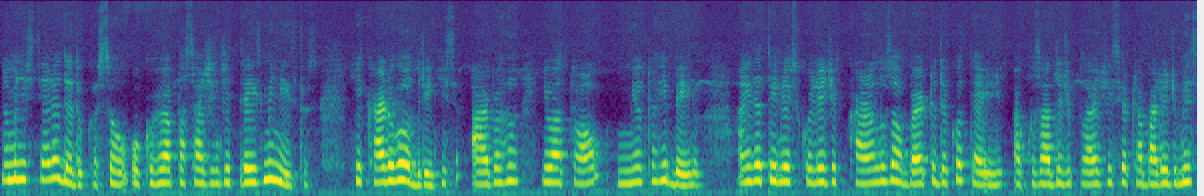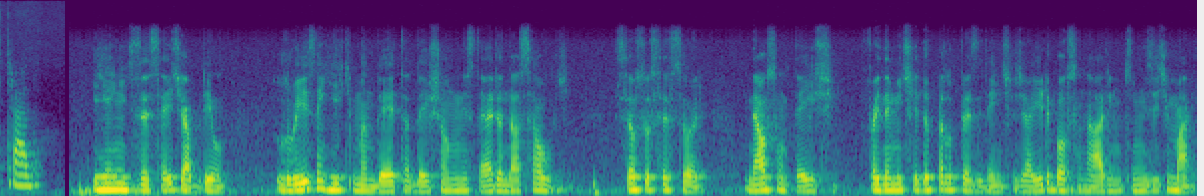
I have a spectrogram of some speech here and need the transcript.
No Ministério da Educação ocorreu a passagem de três ministros, Ricardo Rodrigues, Abraham e o atual Milton Ribeiro, ainda tendo a escolha de Carlos Alberto Decotelli, acusado de plágio em seu trabalho de mestrado. E em 16 de abril, Luiz Henrique Mandetta deixou o Ministério da Saúde. Seu sucessor, Nelson Teixe, foi demitido pelo presidente Jair Bolsonaro em 15 de maio.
